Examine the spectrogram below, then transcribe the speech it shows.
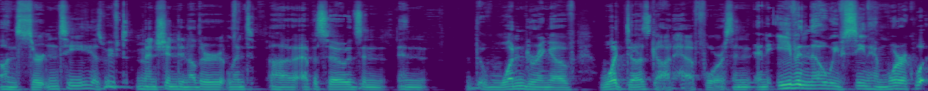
uncertainty, as we've mm-hmm. mentioned in other Lent uh, episodes, and and the wondering of what does God have for us, and and even though we've seen Him work, what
